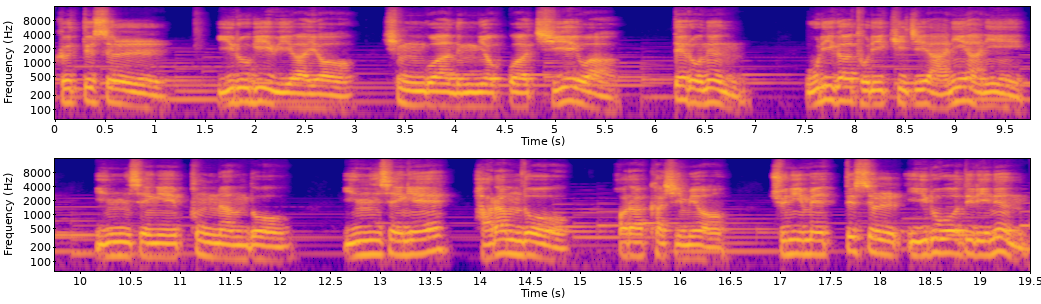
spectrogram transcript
그 뜻을 이루기 위하여 힘과 능력과 지혜와 때로는 우리가 돌이키지 아니하니 인생의 풍랑도 인생의 바람도 허락하시며 주님의 뜻을 이루어 드리는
